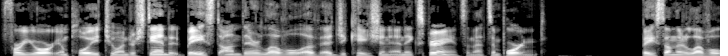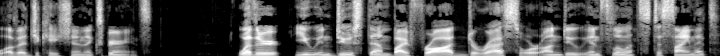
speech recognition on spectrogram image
for your employee to understand it based on their level of education and experience, and that's important. Based on their level of education and experience. Whether you induced them by fraud, duress, or undue influence to sign it,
